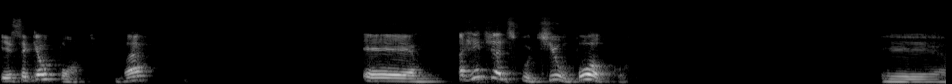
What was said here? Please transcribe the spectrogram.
Esse aqui é o ponto. Né? É, a gente já discutiu um pouco. É,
